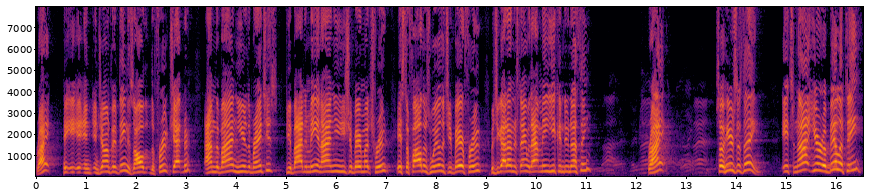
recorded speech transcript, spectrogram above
Right? In, in John 15, it's all the fruit chapter. I'm the vine, ye are the branches. If you abide in me and I in you, you shall bear much fruit. It's the Father's will that you bear fruit, but you got to understand without me, you can do nothing. Right? So here's the thing it's not your ability,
